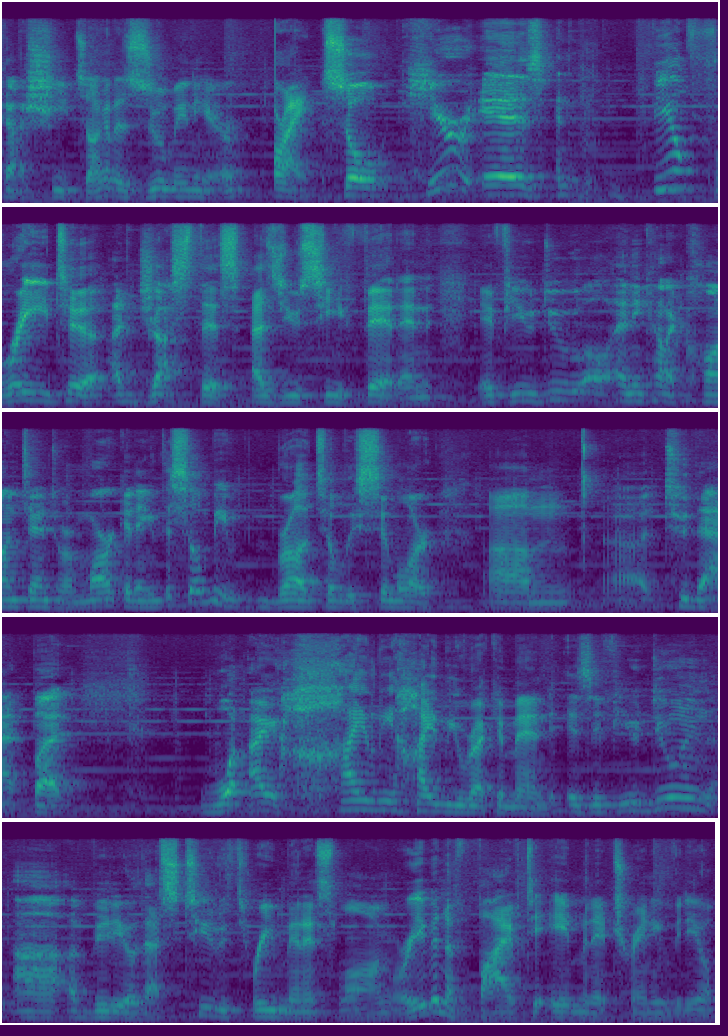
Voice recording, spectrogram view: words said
kind of sheet. So I'm gonna zoom in here. All right, so here is, and feel free to adjust this as you see fit. And if you do any kind of content or marketing, this will be relatively similar um, uh, to that. But what I highly, highly recommend is if you're doing uh, a video that's two to three minutes long, or even a five to eight minute training video,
